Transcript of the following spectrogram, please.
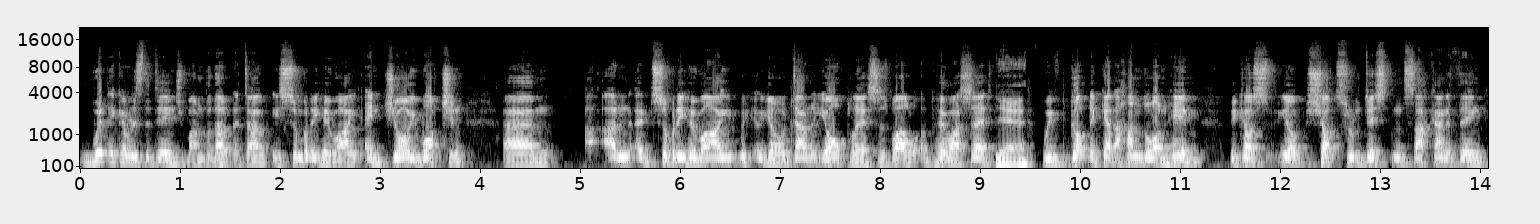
Whittaker is the danger man without a doubt. He's somebody who I enjoy watching, um, and, and somebody who I, you know, down at your place as well, who I said, Yeah. we've got to get a handle on him because you know shots from distance, that kind of thing.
